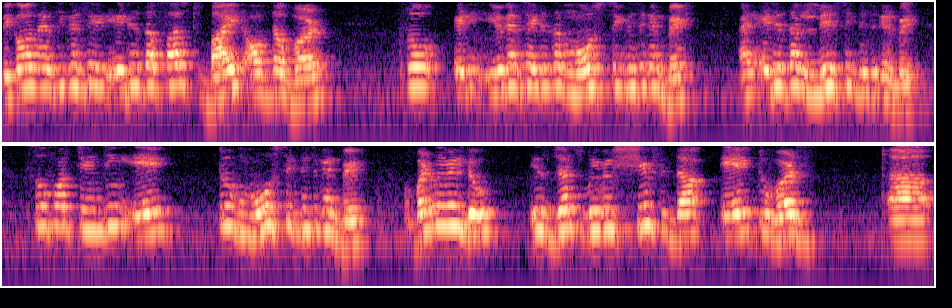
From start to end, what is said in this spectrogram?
Because as you can see it is the first byte of the word. So it, you can say it is the most significant bit and it is the least significant bit. So for changing a to most significant bit what we will do is just we will shift the A towards uh,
